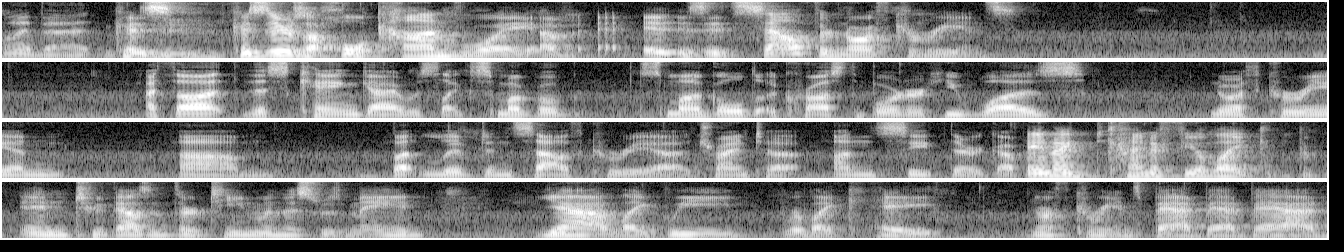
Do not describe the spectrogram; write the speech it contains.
My bad. because there's a whole convoy of is it South or North Koreans? I thought this Kang guy was like smuggled smuggled across the border. He was North Korean, um, but lived in South Korea, trying to unseat their government. And I kind of feel like in 2013 when this was made, yeah, like we were like, hey, North Koreans bad, bad, bad.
